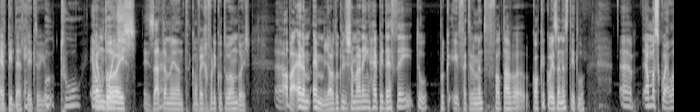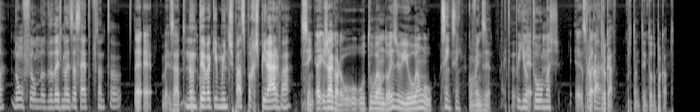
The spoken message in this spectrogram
Happy Death É Day to You. O tu é, É um um 2. 2. Exatamente. Convém referir que o tu é um 2. Opa, era, é melhor do que lhe chamarem Happy Death Day Tu. Porque efetivamente faltava qualquer coisa nesse título. é uma sequela de um filme de 2017, portanto É, é, exato. não teve aqui muito espaço para respirar, vá. Sim. Eh, Já agora, o, o tu é um 2 e o you é um U. Sim, sim. Convém dizer. É tipo YouTube, mas É, Trocado. trocado. Portanto, tem todo o pacote.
